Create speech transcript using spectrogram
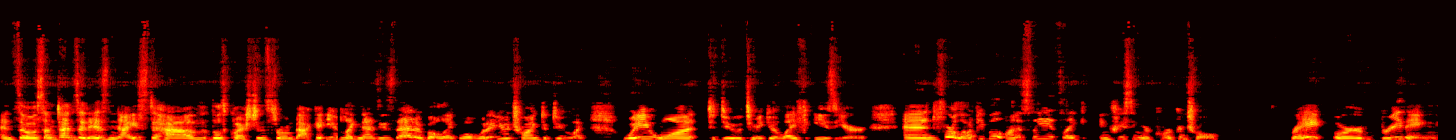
And so sometimes it is nice to have those questions thrown back at you, like Nancy said, about like, well, what are you trying to do? Like, what do you want to do to make your life easier? And for a lot of people, honestly, it's like increasing your core control right? Or breathing.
